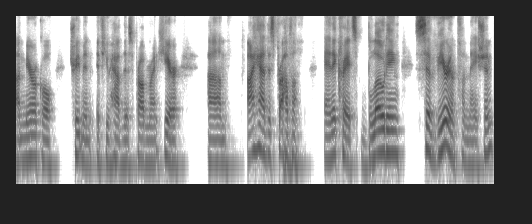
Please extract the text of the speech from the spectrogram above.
a miracle treatment if you have this problem right here. Um, I had this problem and it creates bloating, severe inflammation.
